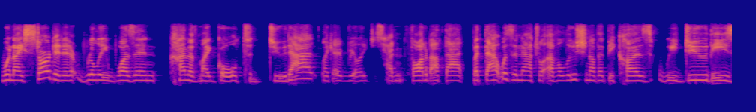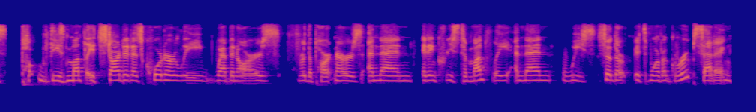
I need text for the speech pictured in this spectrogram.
When I started it, it really wasn't kind of my goal to do that. Like I really just hadn't thought about that. But that was a natural evolution of it because we do these these monthly it started as quarterly webinars for the partners and then it increased to monthly and then we so there it's more of a group setting.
